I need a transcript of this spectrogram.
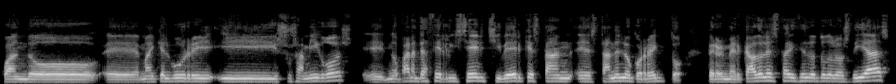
cuando eh, Michael Burry y sus amigos eh, no paran de hacer research y ver que están, están en lo correcto, pero el mercado le está diciendo todos los días,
